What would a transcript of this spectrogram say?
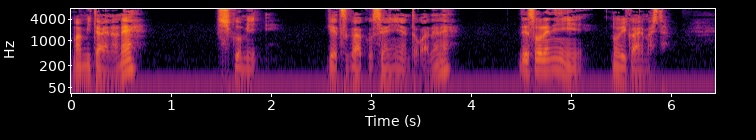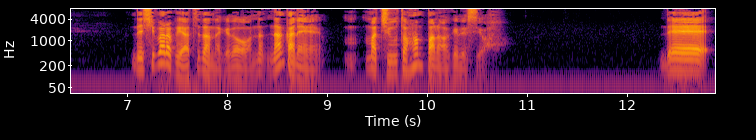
まあみたいなね、仕組み。月額1000円とかでね。で、それに乗り換えました。で、しばらくやってたんだけど、ななんかね、まあ中途半端なわけですよ。で、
